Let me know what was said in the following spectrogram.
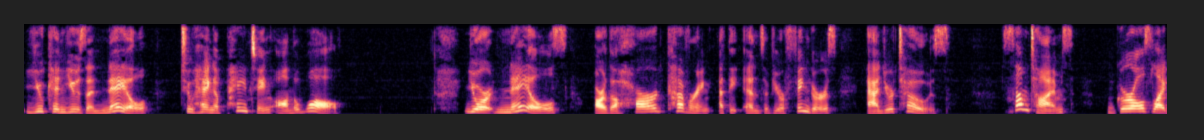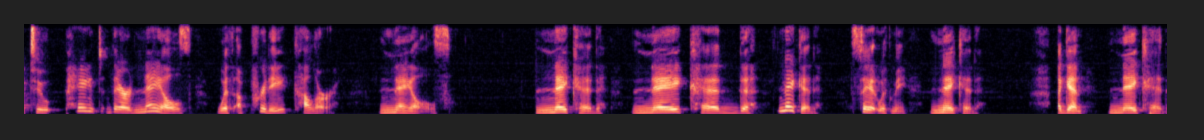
You can use a nail to hang a painting on the wall. Your nails are the hard covering at the ends of your fingers and your toes. Sometimes girls like to paint their nails with a pretty color nails. Naked, naked, naked. Say it with me naked. Again, naked.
